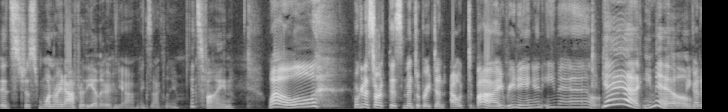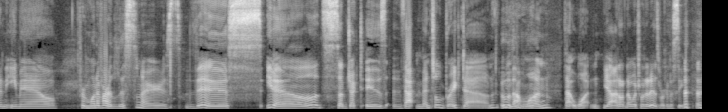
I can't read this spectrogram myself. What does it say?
it's just one right after the other. yeah, exactly. It's fine. Well, we're gonna start this mental breakdown out by reading an email. Yeah, email We got an email. From one of our listeners. This email subject is that mental breakdown. Ooh, that one. That one. Yeah, I don't know which one it is. We're going to see.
